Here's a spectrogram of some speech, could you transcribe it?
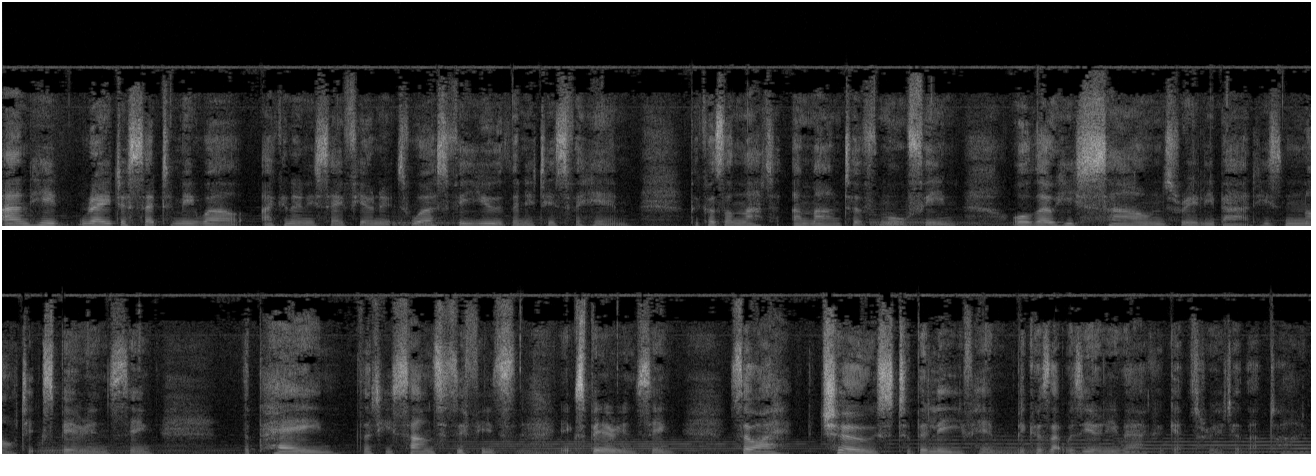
And he, Ray just said to me, Well, I can only say, Fiona, it's worse for you than it is for him. Because on that amount of morphine, although he sounds really bad, he's not experiencing the pain that he sounds as if he's experiencing. So I chose to believe him because that was the only way I could get through it at that time.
